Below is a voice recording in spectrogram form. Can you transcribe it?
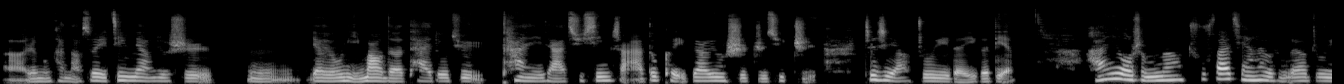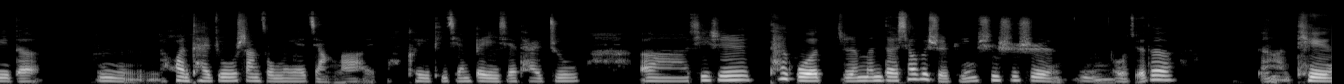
啊，人们看到，所以尽量就是。嗯，要有礼貌的态度去看一下，去欣赏啊，都可以，不要用食指去指，这是要注意的一个点。还有什么呢？出发前还有什么要注意的？嗯，换泰铢，上次我们也讲了，可以提前备一些泰铢。嗯，其实泰国人们的消费水平其实是，嗯，我觉得，嗯，挺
